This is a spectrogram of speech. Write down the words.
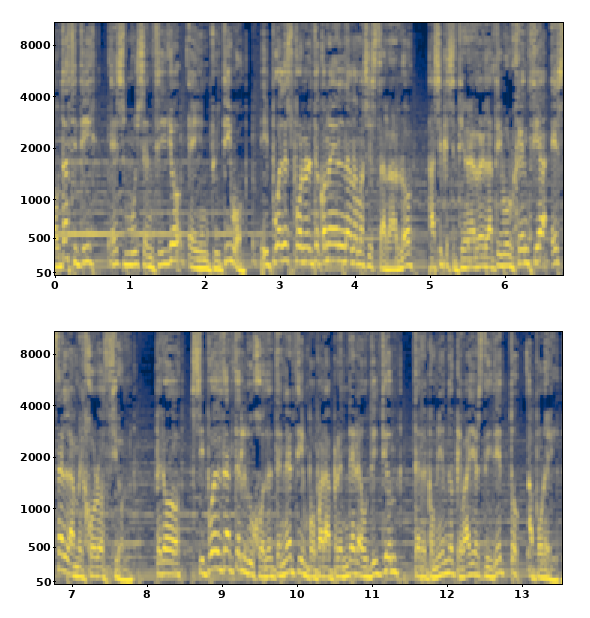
Audacity es muy sencillo e intuitivo y puedes ponerte con él nada más instalarlo, así que si tienes relativa urgencia, esta es la mejor opción. Pero si puedes darte el lujo de tener tiempo para aprender Audition, te recomiendo que vayas directo a por él.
